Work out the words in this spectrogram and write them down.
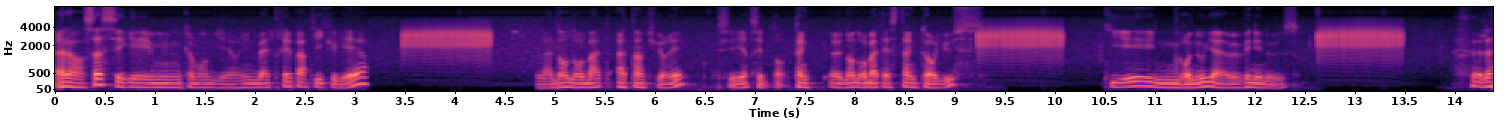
Alors ça, c'est une, comment dire, une bête très particulière. La dendrobate ateinturée, c'est-à-dire c'est euh, Dendrobates tinctorius, qui est une grenouille euh, vénéneuse. Là,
